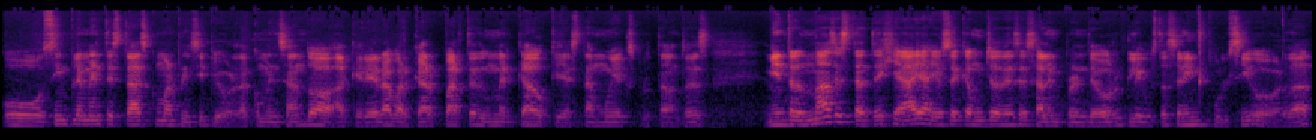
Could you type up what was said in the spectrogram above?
¿O simplemente estás como al principio, ¿verdad? Comenzando a, a querer abarcar parte de un mercado que ya está muy explotado. Entonces, mientras más estrategia haya, yo sé que muchas veces al emprendedor le gusta ser impulsivo, ¿verdad?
